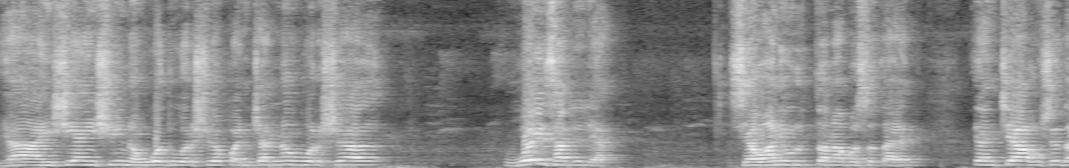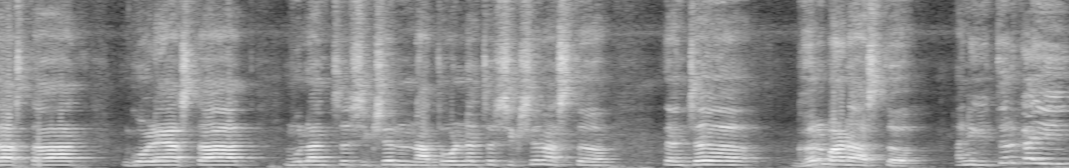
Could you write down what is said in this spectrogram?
ह्या ऐंशी ऐंशी नव्वद वर्ष पंच्याण्णव वर्ष वय झालेल्या सेवानिवृत्तांना बसत आहेत. त्यांची औषधं असतात गोळ्या असतात मुलांचं शिक्षण नातवंडाचं शिक्षण असतं त्यांचं घर भाडं असतं आणि इतर काही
